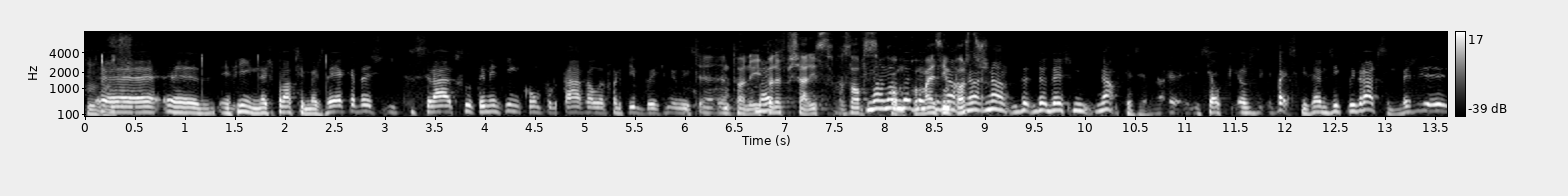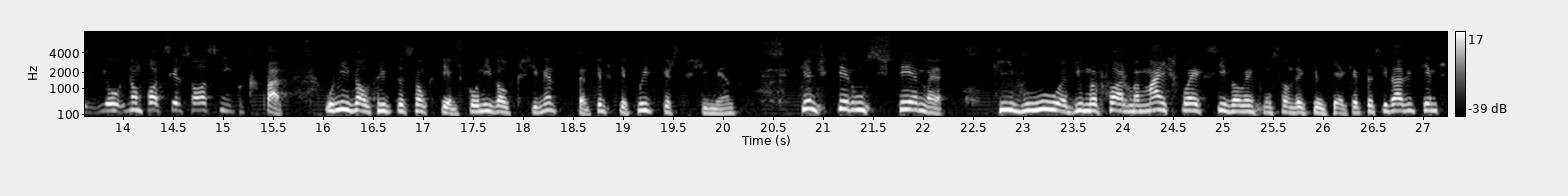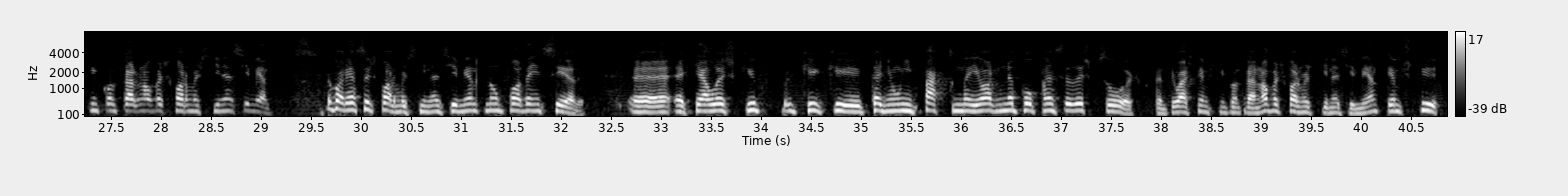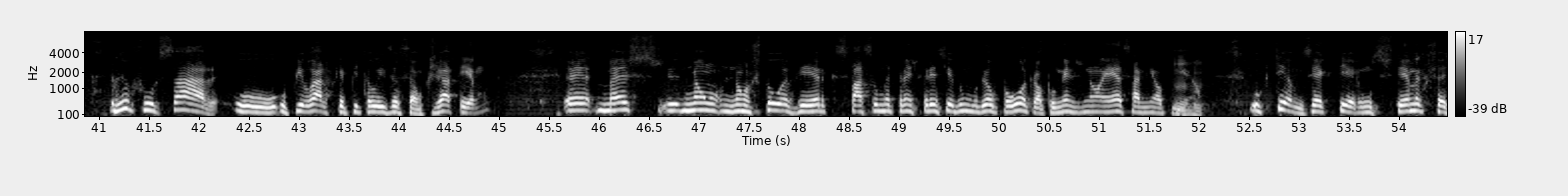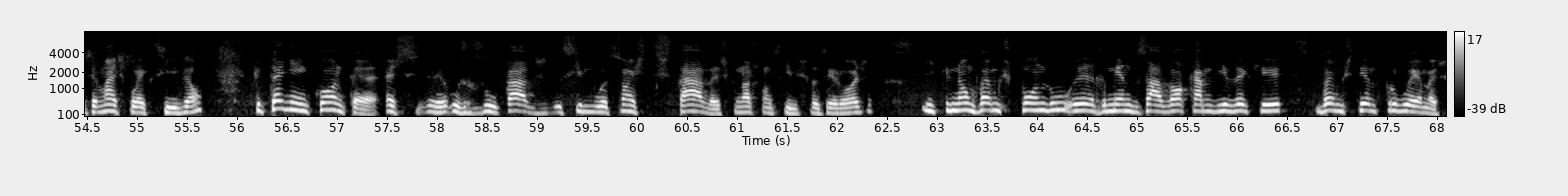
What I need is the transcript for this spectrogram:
uhum. uh, uh, enfim, nas próximas décadas e que será absolutamente incomportável a partir de 2050. António, Mas, e para fechar, isso resolve-se como? Não, com mais não, impostos? Não, não, deixe-me, não, quer dizer, isso é o que, bem, se quisermos equilibrar, sim, mas eu, não pode ser só assim, porque repare, o nível de tributação que temos com o nível de crescimento, portanto, temos que ter políticas de crescimento, temos que ter um sistema que evolua de uma forma mais flexível em função daquilo que é a capacidade e temos que encontrar novas formas de financiamento. Agora, essas formas de financiamento não podem ser uh, aquelas que, que, que, tenham um impacto maior na poupança das pessoas. Portanto, eu acho que temos que encontrar novas formas de financiamento, temos que reforçar o, o pilar de capitalização que já temos, Uh, mas não, não estou a ver que se faça uma transferência de um modelo para o outro, ou pelo menos não é essa a minha opinião. O que temos é que ter um sistema que seja mais flexível, que tenha em conta as, eh, os resultados de simulações testadas que nós conseguimos fazer hoje e que não vamos pondo eh, remendos ad hoc à medida que vamos tendo problemas.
